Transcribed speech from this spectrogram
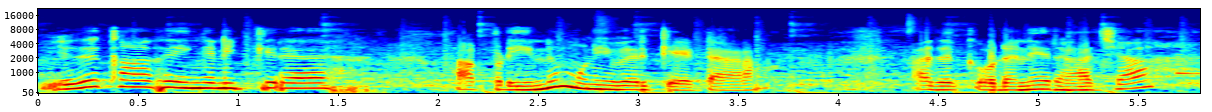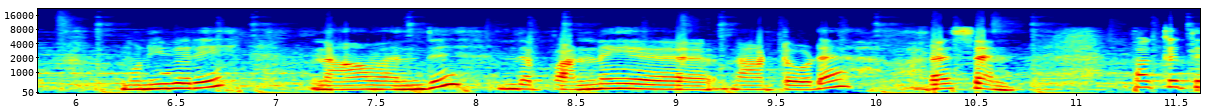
எதுக்காக இங்க நிக்கிற? அப்படின்னு முனிவர் கேட்டாராம். அதுக்கு உடனே ராஜா முனிவரே நான் வந்து இந்த பண்ணைய நாட்டோட அரசன். பக்கத்து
